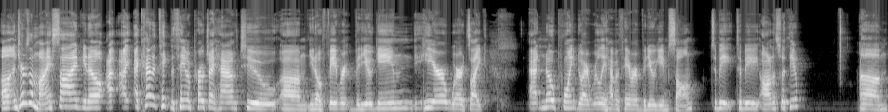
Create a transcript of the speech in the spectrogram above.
Uh, in terms of my side, you know, I, I, I kind of take the same approach I have to, um, you know, favorite video game here, where it's like, at no point do I really have a favorite video game song. To be to be honest with you, um,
